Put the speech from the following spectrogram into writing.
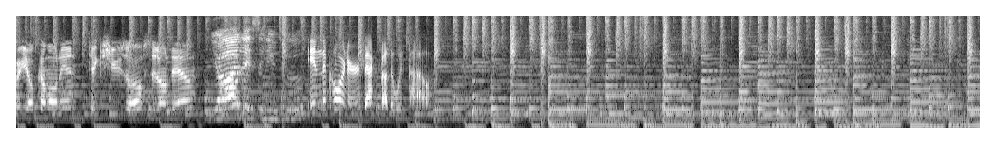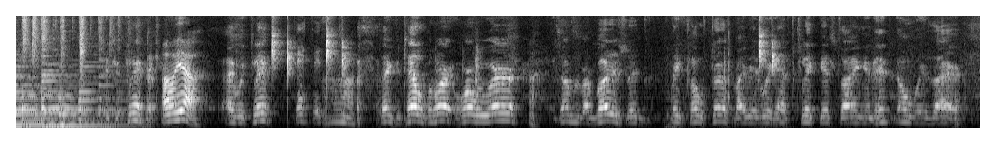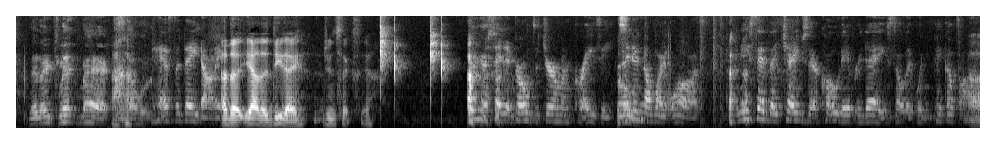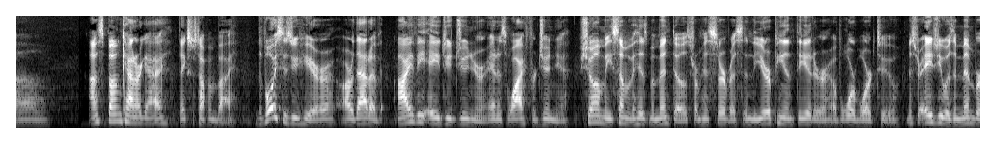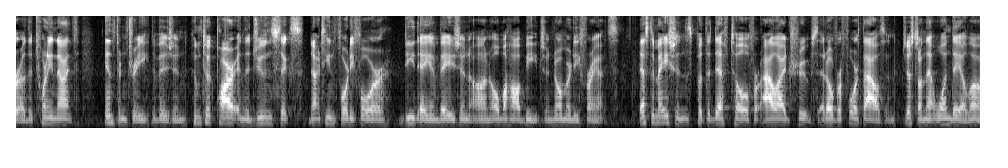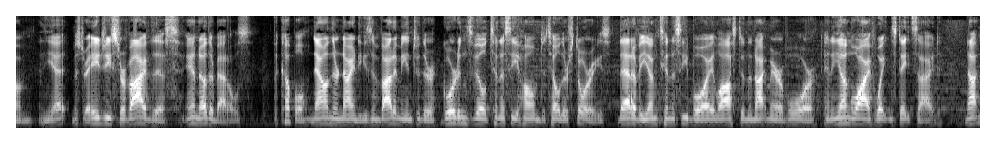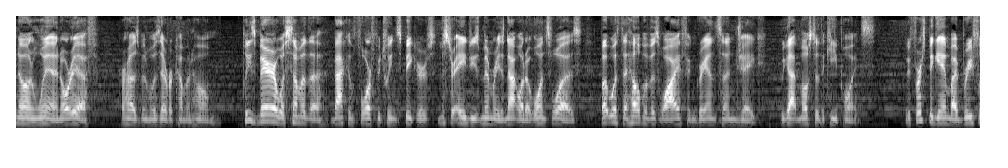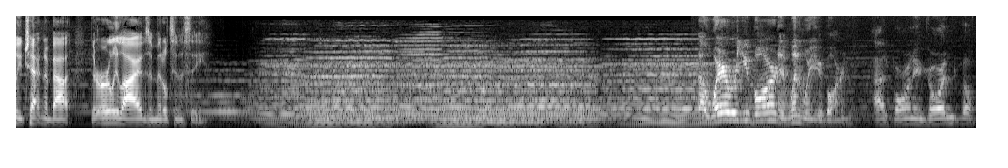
Alright, y'all come on in, take your shoes off, sit on down. You're listening to In the corner, back by the woodpile. It's a clicker. Oh yeah. They would click. That is, ah. They could tell where, where we were. Some of our buddies, they'd be close to us, maybe we'd have to click this thing and then over there. Then they click back, you know. it has the date on it. Uh, the yeah the D Day, June sixth. Yeah. Junior said it drove the German crazy. They didn't know what it was. And he said they changed their code every day so they wouldn't pick up on it. Oh. I'm Spun Counter Guy. Thanks for stopping by. The voices you hear are that of Ivy Agee Jr. and his wife Virginia, showing me some of his mementos from his service in the European theater of World War II. Mr. Agee was a member of the 29th Infantry Division, whom took part in the June 6, 1944 D Day invasion on Omaha Beach in Normandy, France. Estimations put the death toll for Allied troops at over 4,000 just on that one day alone, and yet Mr. Agee survived this and other battles. The couple, now in their 90s, invited me into their Gordonsville, Tennessee home to tell their stories that of a young Tennessee boy lost in the nightmare of war, and a young wife waiting stateside, not knowing when or if her husband was ever coming home. Please bear with some of the back and forth between speakers. Mr. Agee's memory is not what it once was, but with the help of his wife and grandson Jake, we got most of the key points. We first began by briefly chatting about their early lives in Middle Tennessee. Uh, where were you born and when were you born? I was born in Gordonsville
